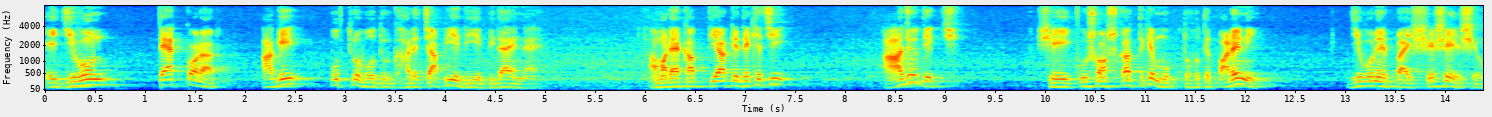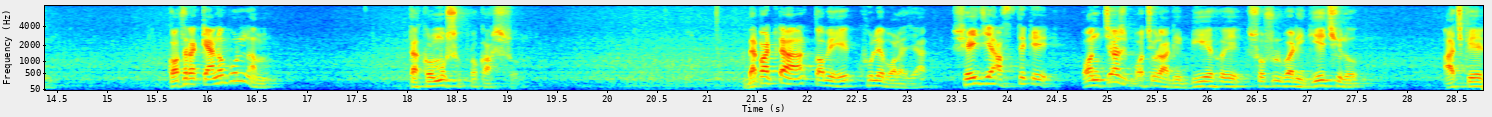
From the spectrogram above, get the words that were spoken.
এই জীবন ত্যাগ করার আগে পুত্রবধূর ঘাড়ে চাপিয়ে দিয়ে বিদায় নেয়। আমার এক আত্মীয়াকে দেখেছি, আজও দেখছি। সেই কুসংস্কার থেকে মুক্ত হতে পারেনি, জীবনের প্রায় শেষে এসেও। কথাটা কেন বললাম? তা ক্রমশ প্রকাশ্য ব্যাপারটা তবে খুলে বলা যাক। সেই যে আজ থেকে পঞ্চাশ বছর আগে বিয়ে হয়ে শ্বশুরবাড়ি গিয়েছিল আজকের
